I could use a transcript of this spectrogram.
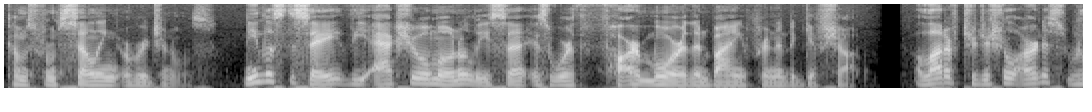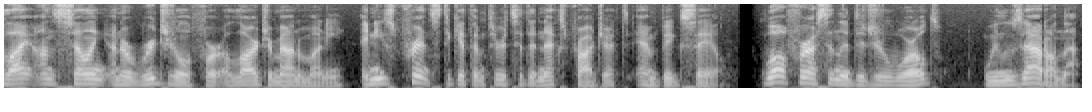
comes from selling originals. Needless to say, the actual Mona Lisa is worth far more than buying a print at a gift shop. A lot of traditional artists rely on selling an original for a large amount of money and use prints to get them through to the next project and big sale. Well, for us in the digital world, we lose out on that.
